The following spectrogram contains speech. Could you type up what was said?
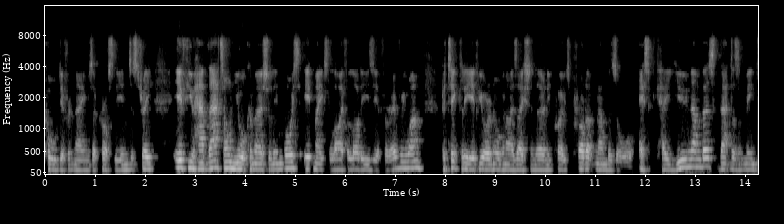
called different names across the industry. If you have that on your commercial invoice, it makes life a lot easier for everyone particularly if you're an organization that only quotes product numbers or SKU numbers. That doesn't mean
